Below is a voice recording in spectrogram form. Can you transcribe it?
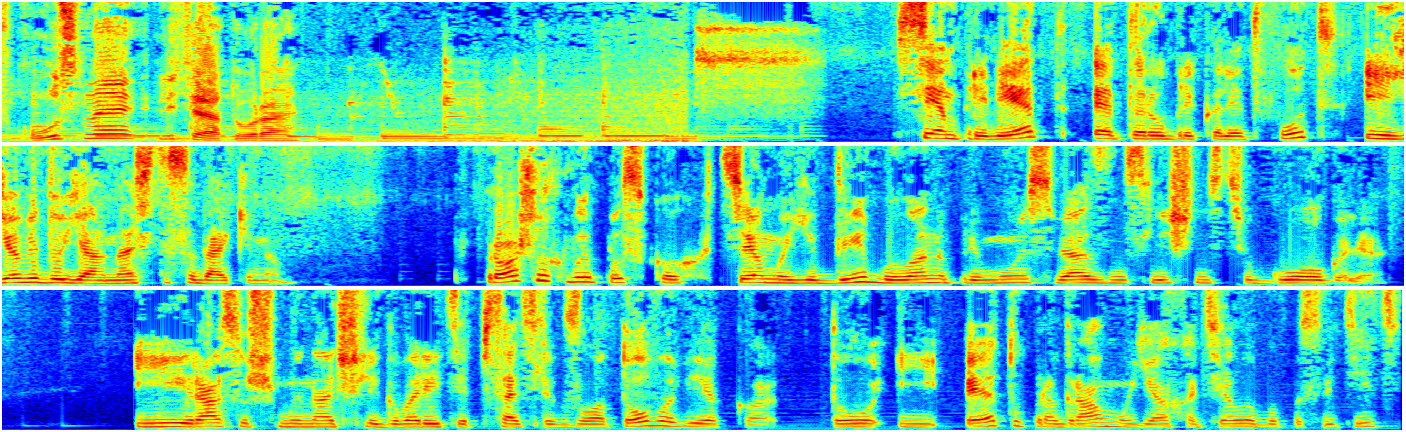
Вкусная литература. Всем привет! Это рубрика Литфуд, и ее веду я, Настя Садакина. В прошлых выпусках тема еды была напрямую связана с личностью Гоголя. И раз уж мы начали говорить о писателях Золотого века, то и эту программу я хотела бы посвятить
